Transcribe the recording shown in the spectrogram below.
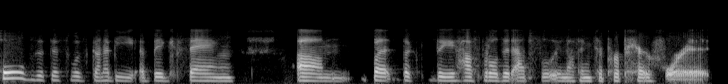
told that this was going to be a big thing, um, but the the hospital did absolutely nothing to prepare for it.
